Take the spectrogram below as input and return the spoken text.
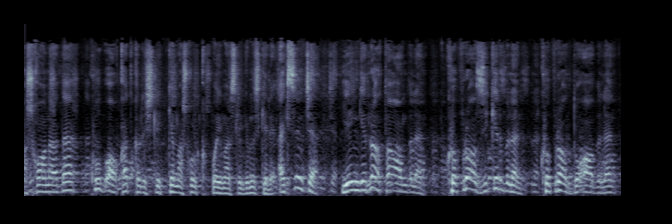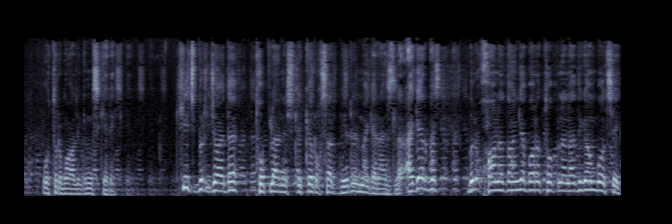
oshxonada ko'p ovqat qilishlikka mashg'ul qilib qo'ymasligimiz kerak. Aksincha, yengilroq taom bilan, ko'proq zikr bilan, ko'proq duo bilan o'tirmoqligimiz kerak. hech bir joyda to'planishlikka ruxsat berilmagan azizlar. Agar biz bir xonadonga borib to'planadigan bo'lsak,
